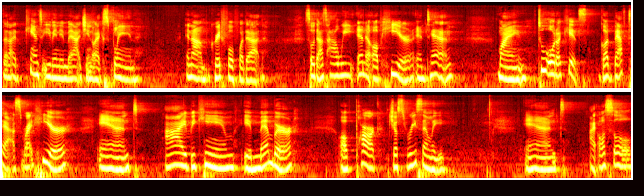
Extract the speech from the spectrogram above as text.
that I can't even imagine or explain. And I'm grateful for that. So that's how we ended up here. And then my two older kids got baptized right here. And I became a member of Park just recently. And I also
